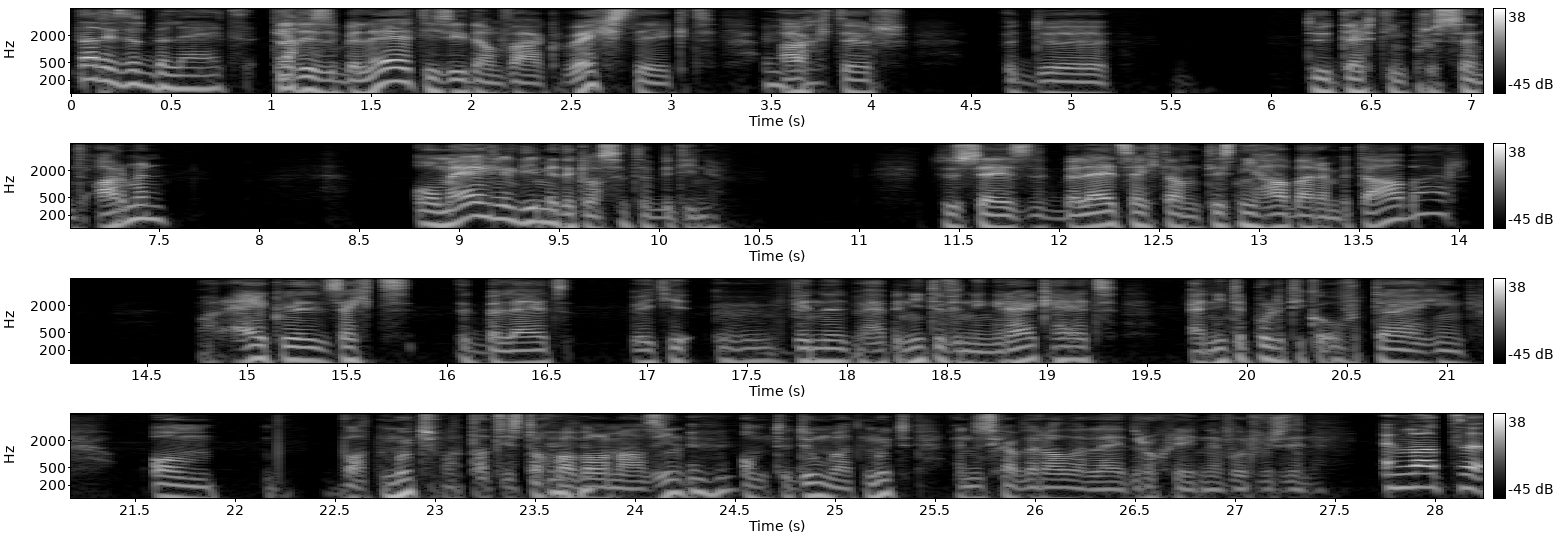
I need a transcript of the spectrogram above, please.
Dat is het beleid. Dat ja. is het beleid die zich dan vaak wegsteekt achter de, de 13% armen, om eigenlijk die middenklasse te bedienen. Dus zij, het beleid zegt dan, het is niet haalbaar en betaalbaar, maar eigenlijk zegt het beleid, weet je, we, vinden, we hebben niet de vindingrijkheid en niet de politieke overtuiging om wat moet, want dat is toch wat we allemaal zien, om te doen wat moet. En dus gaan we er allerlei drogredenen voor verzinnen. En wat eh,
